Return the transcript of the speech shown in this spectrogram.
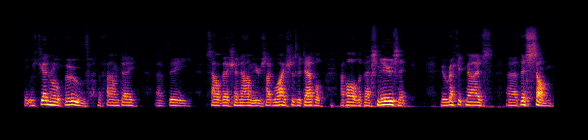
It was General Booth, the founder of the Salvation Army, who said, why should the devil have all the best music? You recognise uh, this song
